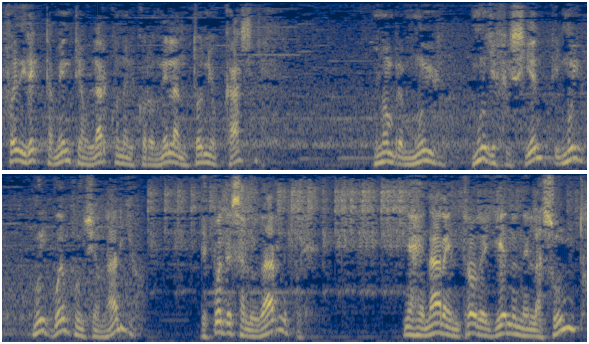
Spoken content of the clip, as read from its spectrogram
fue directamente a hablar con el coronel Antonio Cáceres, un hombre muy, muy eficiente y muy, muy buen funcionario. Después de saludarlo, pues, ña Genara entró de lleno en el asunto.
